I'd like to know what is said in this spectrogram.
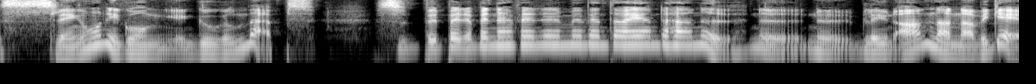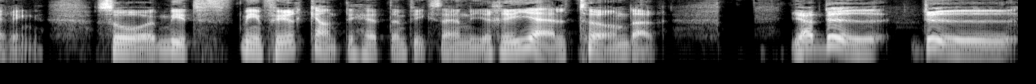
slänger hon igång Google Maps. Så, men, men vänta, vad händer här nu? Nu, nu blir en annan navigering. Så mitt, min fyrkantighet den fick sig en rejäl törn där. Ja, du, du,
